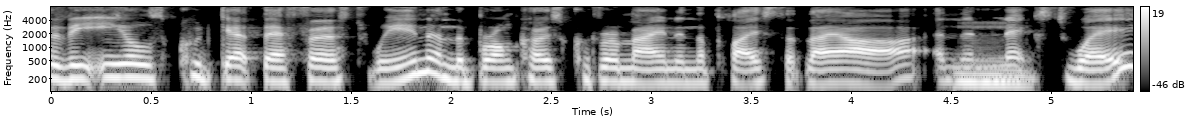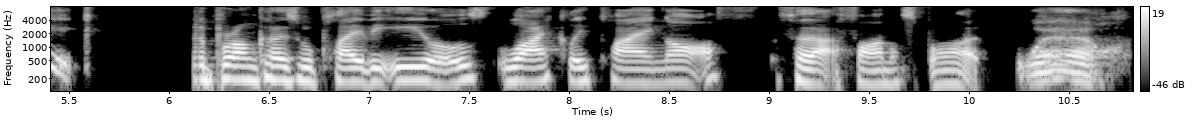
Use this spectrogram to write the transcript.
So the Eels could get their first win, and the Broncos could remain in the place that they are. And then Mm. next week, the Broncos will play the Eels, likely playing off for that final spot. Wow.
